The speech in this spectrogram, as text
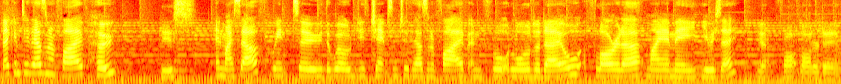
back in 2005, who Yes. and myself went to the World Youth Champs in 2005 in Fort Lauderdale, Florida, Miami, USA. Yeah, Fort Lauderdale.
